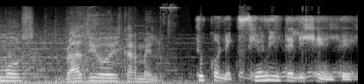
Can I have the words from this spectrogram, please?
Somos Radio El Carmelo. Tu conexión inteligente.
